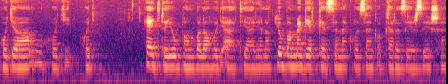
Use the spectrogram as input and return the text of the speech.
hogy, a, hogy, hogy egyre jobban valahogy átjárjanak, jobban megérkezzenek hozzánk akár az érzések.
